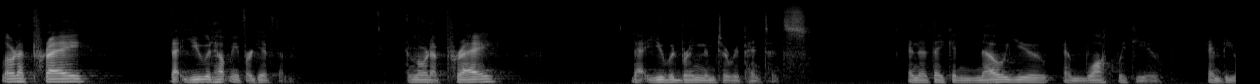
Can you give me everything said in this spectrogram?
Lord, I pray that you would help me forgive them. And Lord, I pray that you would bring them to repentance and that they can know you and walk with you and be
